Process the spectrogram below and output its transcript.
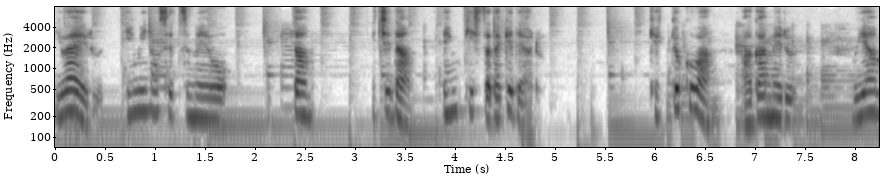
いわゆる意味の説明を一旦一段延期しただけである。結局は崇める、敬う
